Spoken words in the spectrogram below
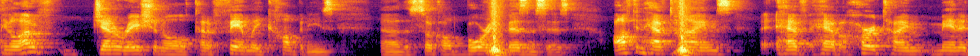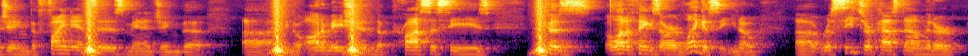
In a lot of generational kind of family companies, uh, the so-called boring businesses, often have times have have a hard time managing the finances, managing the uh, you know automation, the processes, because a lot of things are legacy. You know, uh, receipts are passed down that are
